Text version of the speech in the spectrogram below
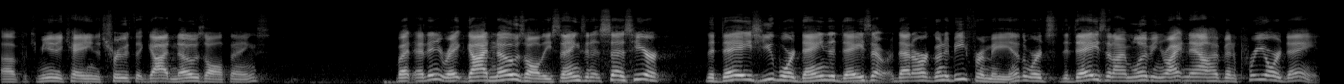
of communicating the truth that God knows all things. But at any rate, God knows all these things, and it says here, the days you've ordained, the days that, that are going to be for me. In other words, the days that I'm living right now have been preordained.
